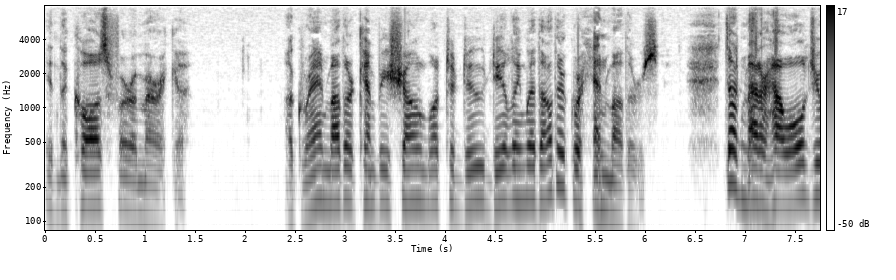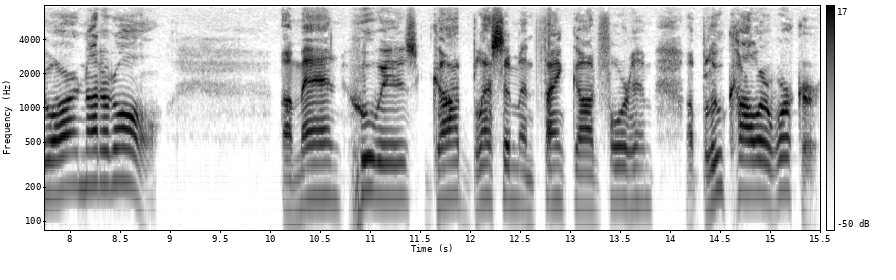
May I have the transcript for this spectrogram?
in the cause for America. A grandmother can be shown what to do dealing with other grandmothers. Doesn't matter how old you are, not at all. A man who is, God bless him and thank God for him, a blue collar worker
